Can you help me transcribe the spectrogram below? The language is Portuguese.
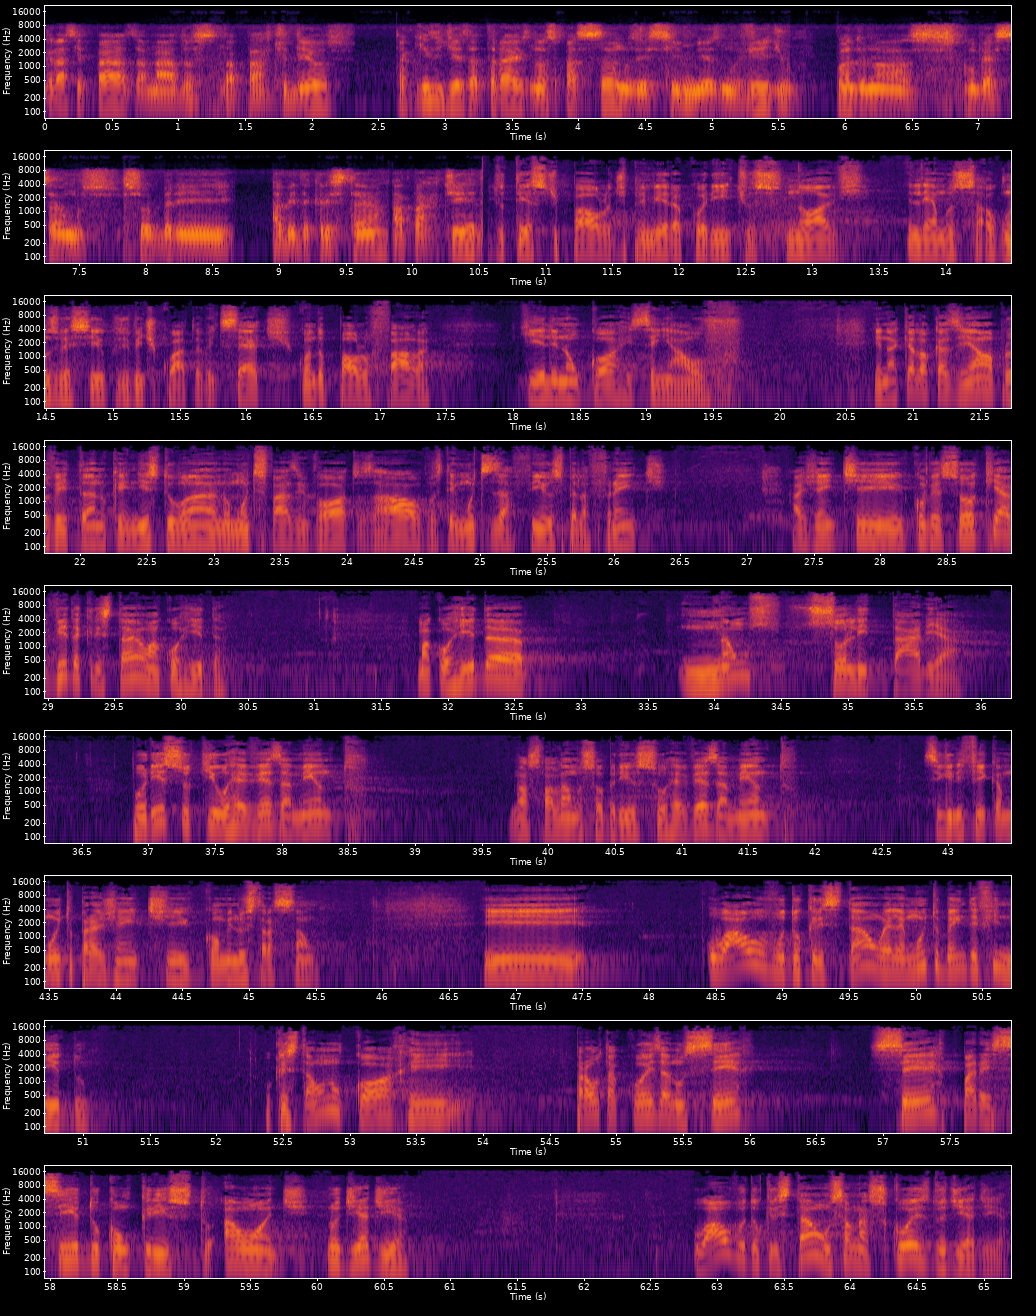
Graça e paz, amados, da parte de Deus. Há 15 dias atrás nós passamos esse mesmo vídeo quando nós conversamos sobre a vida cristã a partir do texto de Paulo de 1 Coríntios 9. E lemos alguns versículos de 24 a 27, quando Paulo fala que ele não corre sem alvo. E naquela ocasião, aproveitando que é início do ano, muitos fazem votos, alvos, tem muitos desafios pela frente, a gente conversou que a vida cristã é uma corrida. Uma corrida não solitária. Por isso que o revezamento, nós falamos sobre isso, o revezamento significa muito para a gente como ilustração. E o alvo do cristão ele é muito bem definido. O cristão não corre para outra coisa a não ser ser parecido com Cristo. Aonde? No dia a dia. O alvo do cristão são nas coisas do dia a dia.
